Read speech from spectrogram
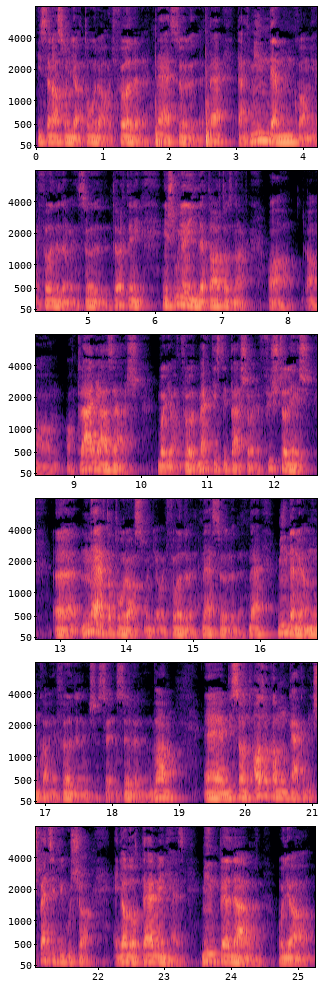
hiszen azt mondja a Tóra, hogy földedet ne, szőlődet ne, tehát minden munka, ami a földeden vagy a szőlődön történik, és ugyanígy ide tartoznak a, a, a trágyázás, vagy a föld megtisztítása, vagy a füstölés, mert a Tóra azt mondja, hogy földedet ne, szőlődet ne, minden olyan munka, ami a földön és a szőlődön van, viszont azok a munkák, amik specifikusak egy adott terményhez, mint például, hogy a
